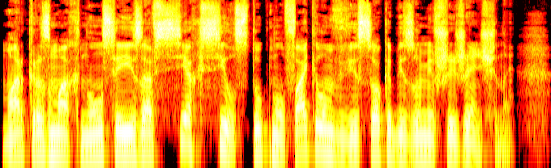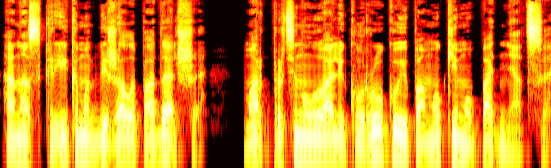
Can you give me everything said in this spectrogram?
Марк размахнулся и изо всех сил стукнул факелом в висок обезумевшей женщины. Она с криком отбежала подальше. Марк протянул Алику руку и помог ему подняться.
